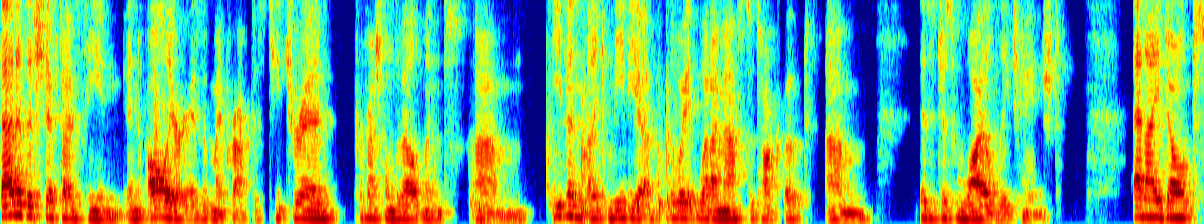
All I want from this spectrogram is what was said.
that is a shift I've seen in all areas of my practice teacher ed professional development um, even like media the way what I'm asked to talk about um, is just wildly changed. And I don't,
